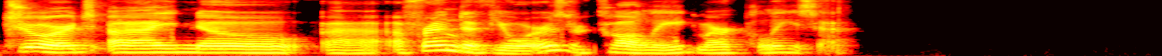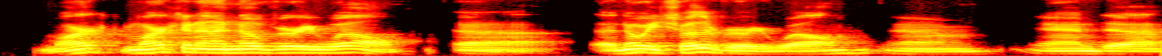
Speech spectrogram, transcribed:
George, I know uh, a friend of yours or colleague, Mark Kaliza. Mark, Mark and I know very well. Uh, know each other very well, um, and uh,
